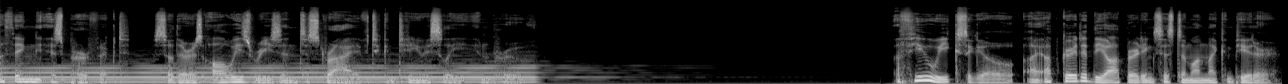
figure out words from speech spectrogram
Nothing is perfect, so there is always reason to strive to continuously improve. A few weeks ago, I upgraded the operating system on my computer,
